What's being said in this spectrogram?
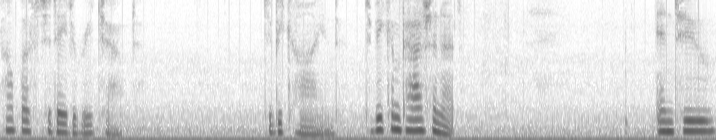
Help us today to reach out, to be kind, to be compassionate, and to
